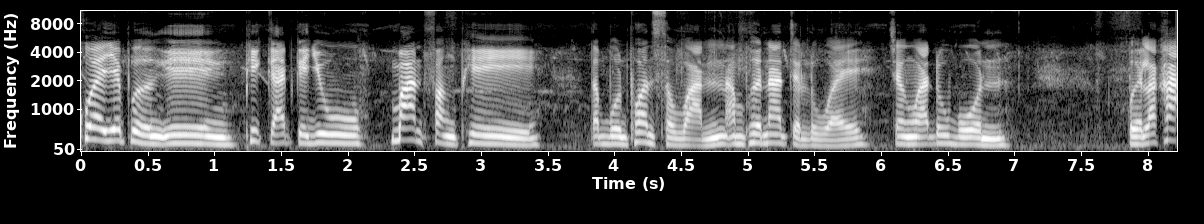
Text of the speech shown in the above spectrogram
ขั้วยยายเพิงเองพิกัดก็อยู่บ้านฝั่งเพตำบลพรสวรรค์อำเภอน่าจะรวย จังหวัดอุบลเปิดราคา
